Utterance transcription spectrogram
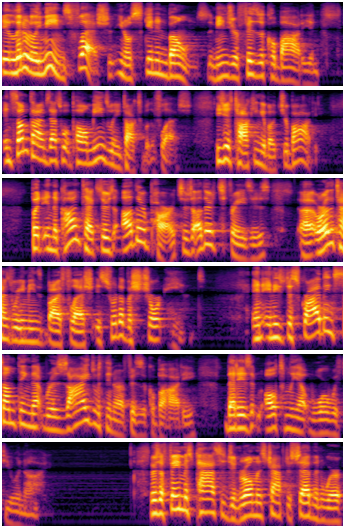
it literally means flesh, you know, skin and bones. It means your physical body. And, and sometimes that's what Paul means when he talks about the flesh. He's just talking about your body. But in the context, there's other parts, there's other phrases, uh, or other times where he means by flesh is sort of a shorthand. And, and he's describing something that resides within our physical body that is ultimately at war with you and I. There's a famous passage in Romans chapter 7 where,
